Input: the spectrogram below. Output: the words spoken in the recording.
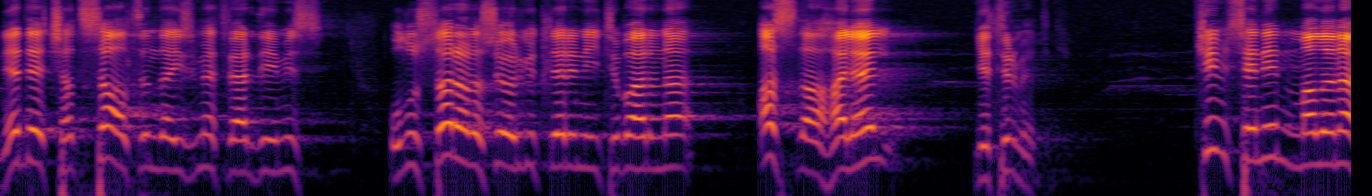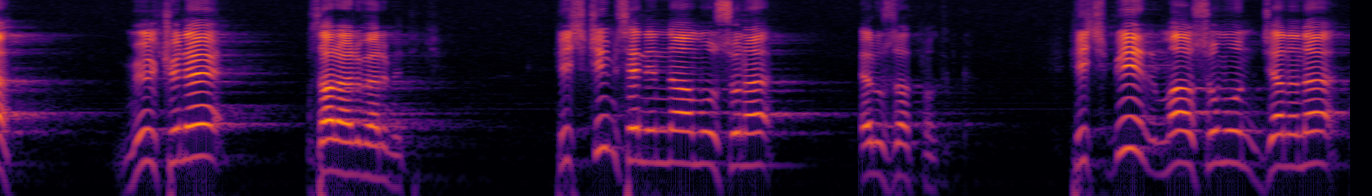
ne de çatısı altında hizmet verdiğimiz uluslararası örgütlerin itibarına asla halel getirmedik. Kimsenin malına, mülküne zarar vermedik. Hiç kimsenin namusuna el uzatmadık. Hiçbir masumun canına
